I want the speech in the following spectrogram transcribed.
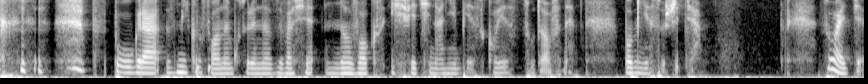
współgra z mikrofonem, który nazywa się Novox i świeci na niebiesko. Jest cudowny, bo mnie słyszycie. Słuchajcie,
